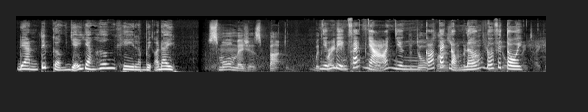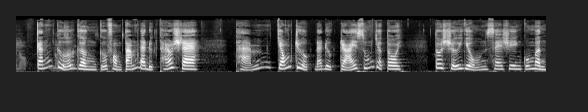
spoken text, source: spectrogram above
để anh tiếp cận dễ dàng hơn khi làm việc ở đây. small measures, but with Những biện pháp nhỏ nhưng có tác động lớn đối với tôi. Cánh cửa gần cửa phòng tắm đã được tháo ra. Thảm chống trượt đã được trải xuống cho tôi. Tôi sử dụng xe riêng của mình.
